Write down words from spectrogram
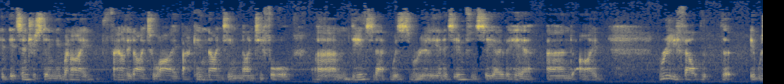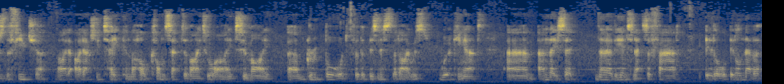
it, it's interesting. When I founded Eye to Eye back in 1994, um, the internet was really in its infancy over here, and I really felt that, that it was the future. I'd, I'd, actually taken the whole concept of I2I to my um, group board for the business that I was working at, um, and they said, "No, the internet's a fad. It'll it'll never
